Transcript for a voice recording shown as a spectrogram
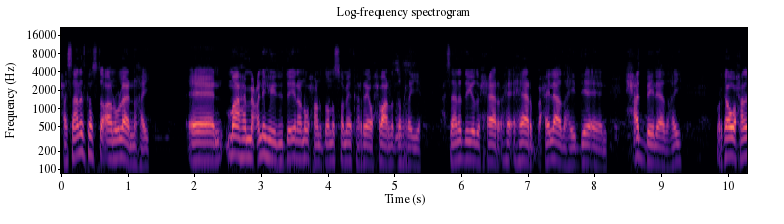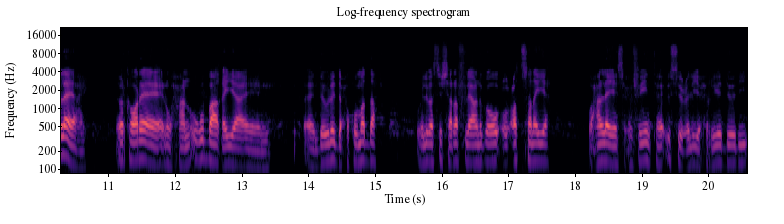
Xasaanad kastoo aanu leenahay maaha macnaheedu de inaan waxaanu doonno samayn karre waxbaana dabraya. Xasaanadda iyadu xeer heer waxay leedahay dee xad bay leedahay. Marka waxaan leeyahay marka hore waxaan ugu baaqayaa dowladda xukuumadda weliba si sharaf leh anigoo u codsanaya. Waxaan leeyahay suxufiyiinta u celiya xorriyaddoodii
